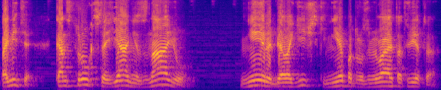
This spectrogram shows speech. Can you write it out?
Поймите, конструкция «я не знаю» нейробиологически не подразумевает ответа.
